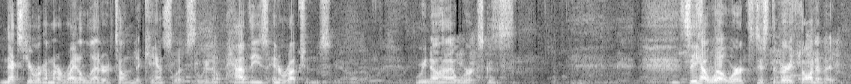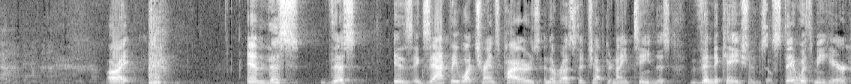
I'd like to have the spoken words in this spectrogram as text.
Next year, I'm going to write a letter telling them to cancel it so we don't have these interruptions. We know how that works because see how well it works? Just the very thought of it. All right. And this, this is exactly what transpires in the rest of chapter 19, this vindication. So stay with me here.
